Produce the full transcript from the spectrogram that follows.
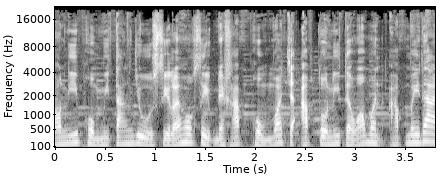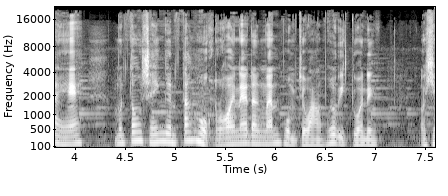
ตอนนี้ผมมีตังค์อยู่ 460 นะครับ ผมว่าจะอัพตัวนี้แต่ว่ามันอัพไม่ได้แฮะ มันต้องใช้เงินตั้ง 600 นะ ดังนั้น ผมจะวางเพิ่มอีกตัวหนึ่งโอเค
